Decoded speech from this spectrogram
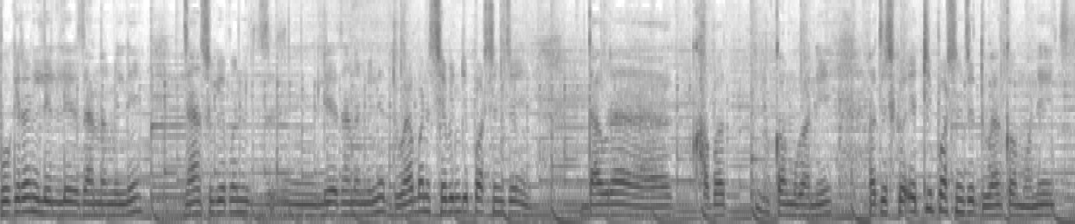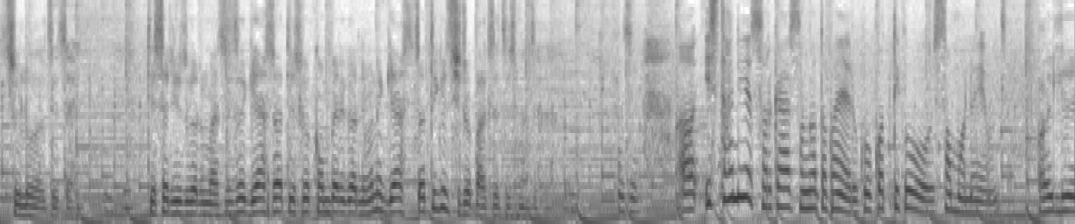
बोकेर नि लिएर जान मिल्ने जहाँ सुके पनि लिएर जान मिल्ने धुवा पनि सेभेन्टी पर्सेन्ट चाहिँ दाउरा खपत कम गर्ने र त्यसको एट्टी पर्सेन्ट चाहिँ धुवा कम हुने चुलोहरू चाहिँ चाहिँ त्यसरी युज गर्नु भएको चाहिँ ग्यास र त्यसको कम्पेयर गर्ने भने ग्यास जतिकै छिटो पाक्छ त्यसमा चाहिँ। हजुर। स्थानीय सरकारसँग तपाईँहरूको कतिको समन्वय हुन्छ? अहिले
